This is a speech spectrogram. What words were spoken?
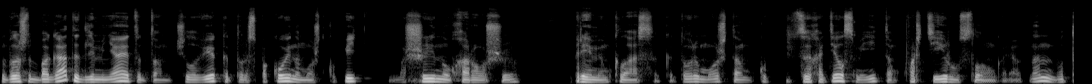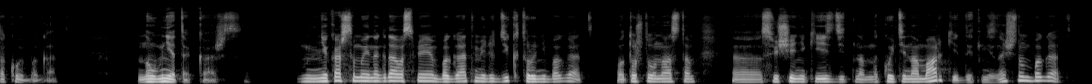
Ну, потому что богатый для меня это там человек, который спокойно может купить машину хорошую, премиум класса, который может там куп- захотел сменить там квартиру, условно говоря. Вот, наверное, вот такой богатый. Ну, мне так кажется. Мне кажется, мы иногда воспринимаем богатыми людей, которые не богаты. Вот то, что у нас там э, священник ездит нам на какой-то иномарке, да это не значит, что он богатый.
